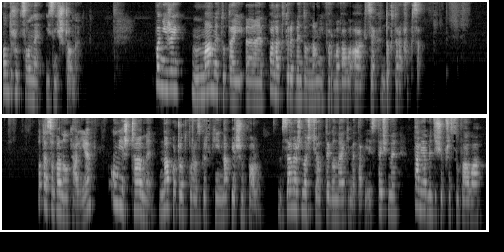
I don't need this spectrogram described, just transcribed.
odrzucone i zniszczone. Poniżej mamy tutaj e, pola, które będą nam informowały o akcjach doktora Fuchsa. Potasowaną talię umieszczamy na początku rozgrywki na pierwszym polu. W zależności od tego, na jakim etapie jesteśmy, talia będzie się przesuwała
